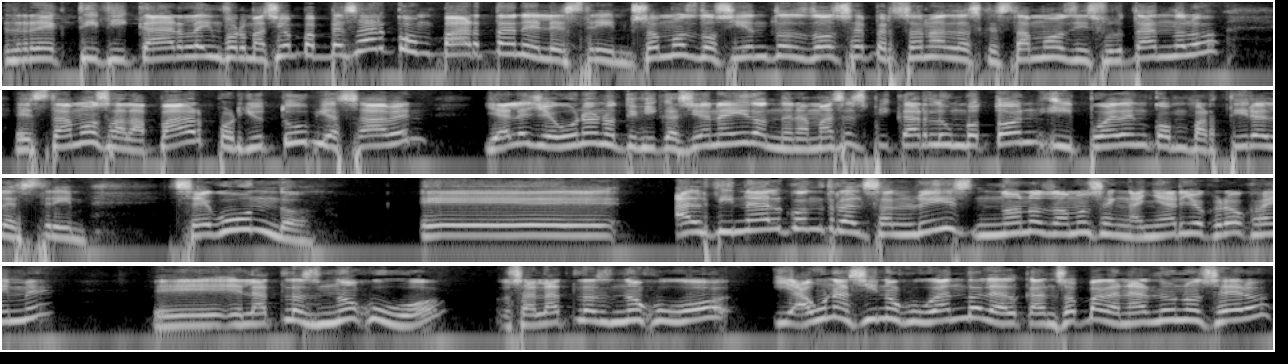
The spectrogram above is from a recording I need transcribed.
Rectificar la información. Para empezar, compartan el stream. Somos 212 personas las que estamos disfrutándolo. Estamos a la par por YouTube, ya saben. Ya les llegó una notificación ahí donde nada más es picarle un botón y pueden compartir el stream. Segundo, eh, al final contra el San Luis, no nos vamos a engañar, yo creo, Jaime. Eh, el Atlas no jugó. O sea, el Atlas no jugó y aún así no jugando le alcanzó para ganarle 1-0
